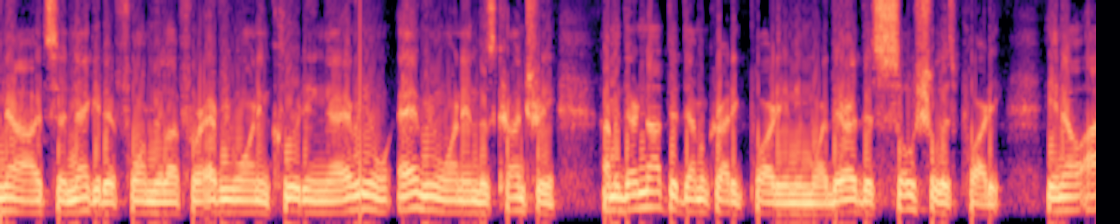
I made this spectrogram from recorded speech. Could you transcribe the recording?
No, it's a negative formula for everyone, including uh, everyone, everyone in this country. I mean, they're not the Democratic Party anymore. They're the Socialist Party. You know, I,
